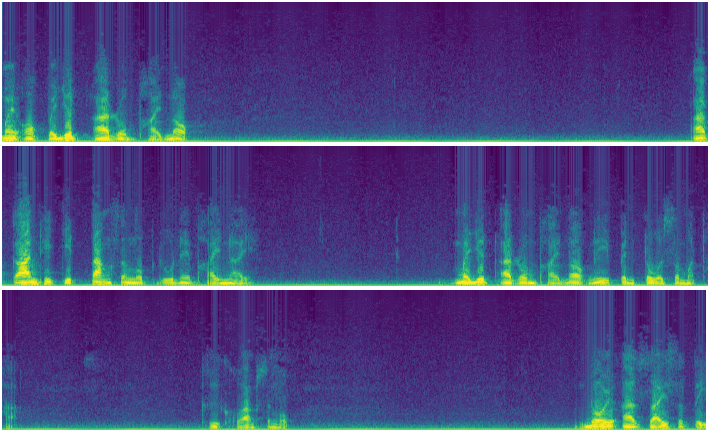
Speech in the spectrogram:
ไม่ออกไปยึดอารมณ์ภายนอก อาการที่จิตตั้งสงบอยู่ในภายใน ไม่ยึดอารมณ์ภายนอกนี้เป็นตัวสมถะ คือความสงบ โดยอาศัยสติ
